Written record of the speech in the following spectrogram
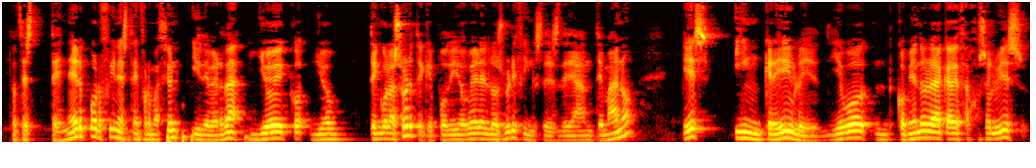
Entonces, tener por fin esta información y de verdad, yo, yo tengo la suerte que he podido ver en los briefings desde antemano, es increíble. Llevo comiéndole la cabeza a José Luis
